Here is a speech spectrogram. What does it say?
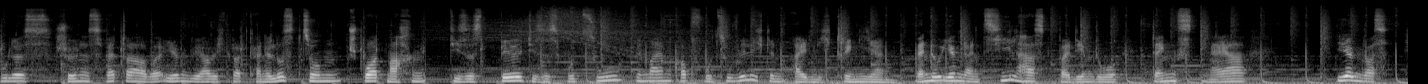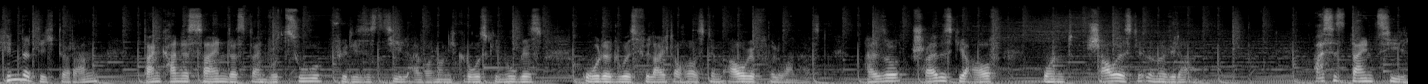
cooles, schönes Wetter, aber irgendwie habe ich gerade keine Lust zum Sport machen. Dieses Bild, dieses Wozu in meinem Kopf, wozu will ich denn eigentlich trainieren? Wenn du irgendein Ziel hast, bei dem du denkst, naja, irgendwas hindert dich daran, dann kann es sein, dass dein Wozu für dieses Ziel einfach noch nicht groß genug ist oder du es vielleicht auch aus dem Auge verloren hast. Also schreib es dir auf und schaue es dir immer wieder an. Was ist dein Ziel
